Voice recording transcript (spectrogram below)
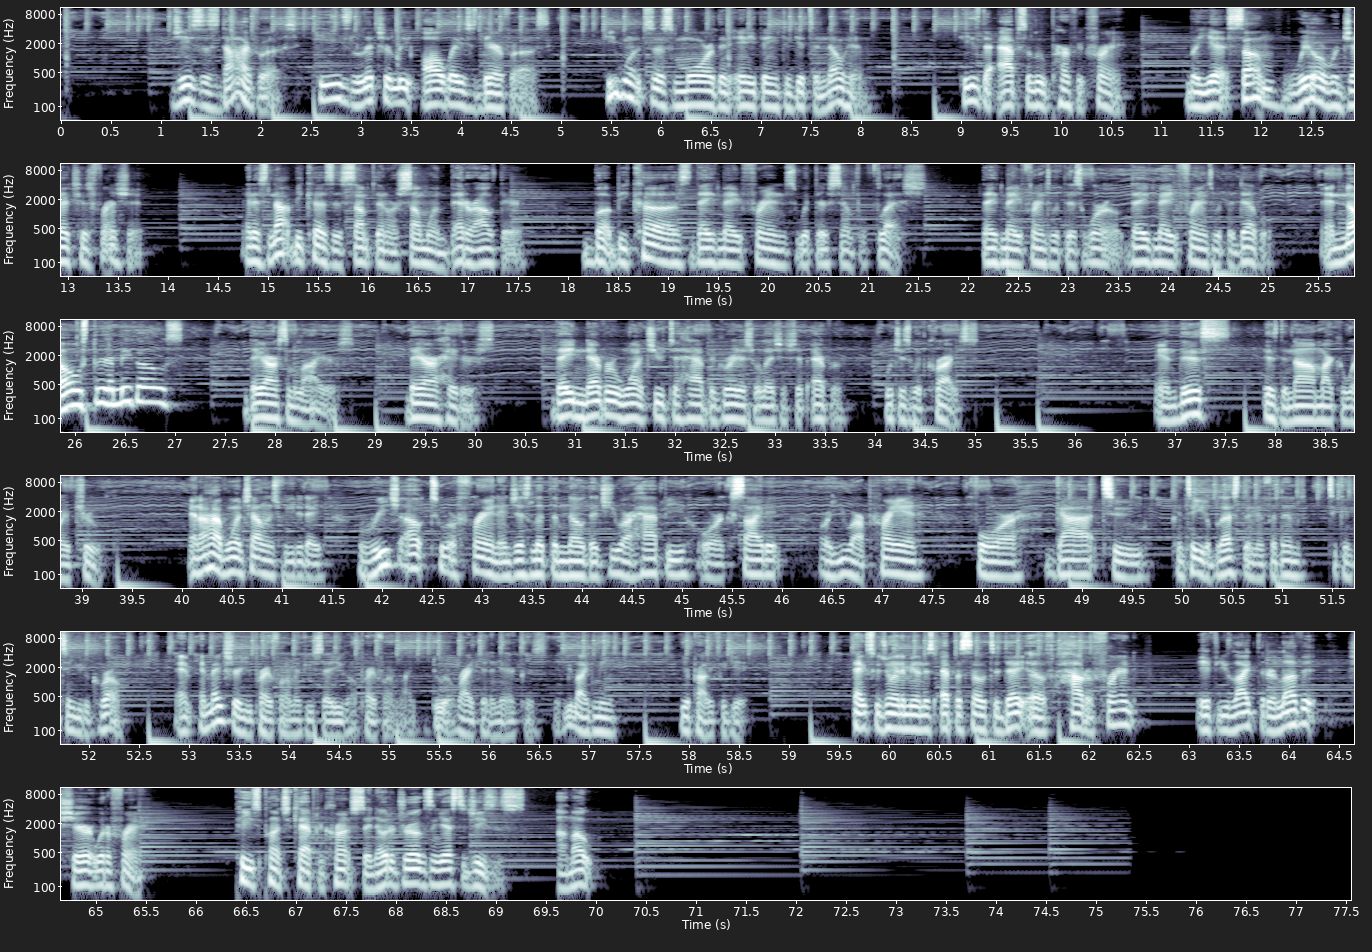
Jesus died for us. He's literally always there for us. He wants us more than anything to get to know Him. He's the absolute perfect friend. But yet, some will reject his friendship. And it's not because it's something or someone better out there, but because they've made friends with their sinful flesh. They've made friends with this world. They've made friends with the devil. And those three amigos, they are some liars. They are haters. They never want you to have the greatest relationship ever, which is with Christ. And this is the non microwave truth. And I have one challenge for you today. Reach out to a friend and just let them know that you are happy or excited or you are praying for God to continue to bless them and for them to continue to grow. And, and make sure you pray for them if you say you're going to pray for them. Like, do it right then and there because if you like me, you'll probably forget. Thanks for joining me on this episode today of How to Friend. If you liked it or love it, share it with a friend. Peace, punch, Captain Crunch. Say no to drugs and yes to Jesus. I'm out.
